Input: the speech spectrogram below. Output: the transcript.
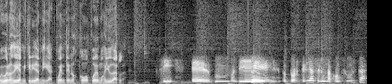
Muy buenos días, mi querida amiga. Cuéntenos cómo podemos ayudarla. Sí, eh, mm, buen día, eh, doctor. Quería hacerle una consulta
